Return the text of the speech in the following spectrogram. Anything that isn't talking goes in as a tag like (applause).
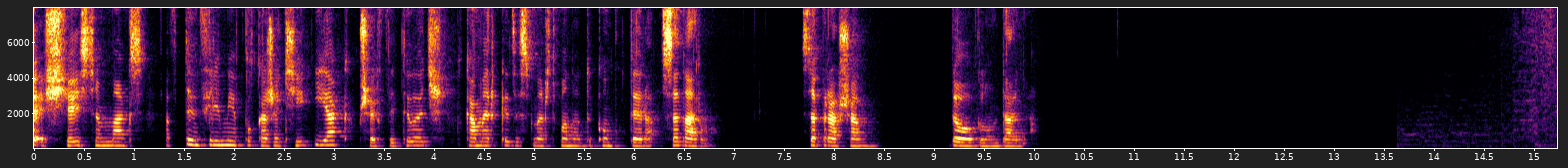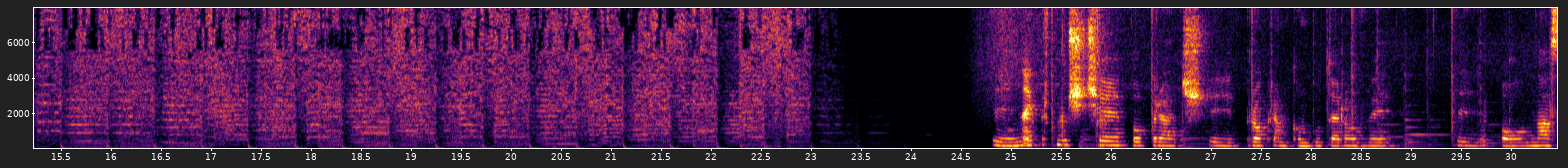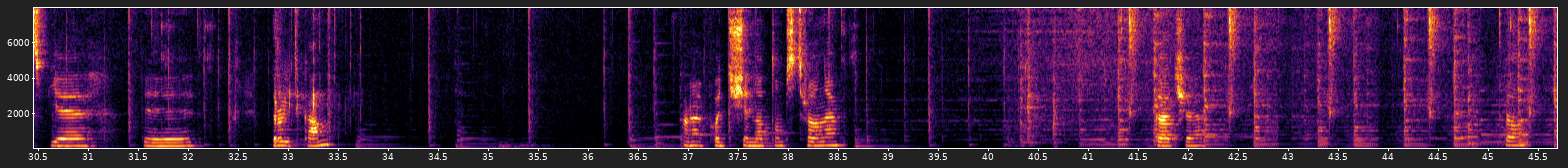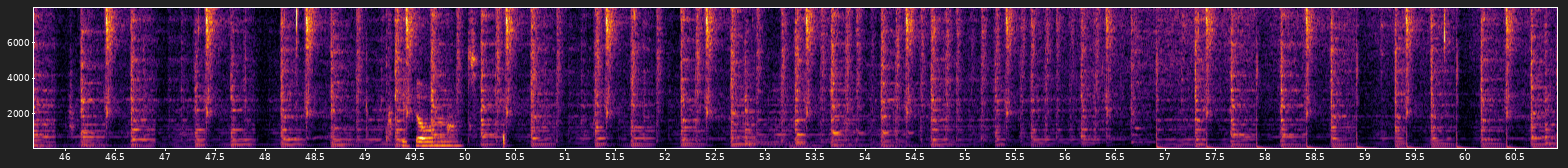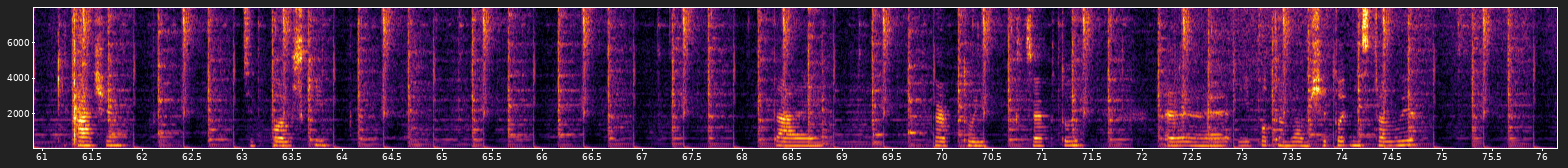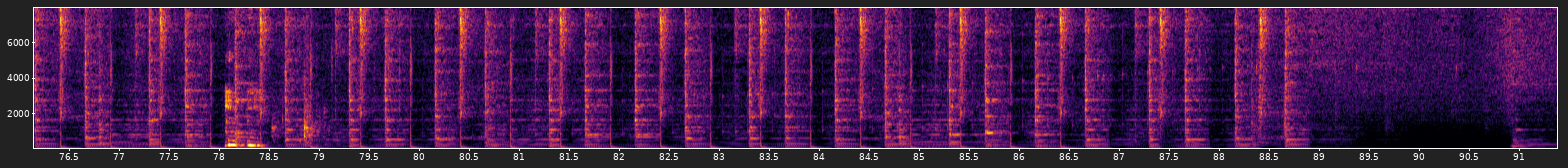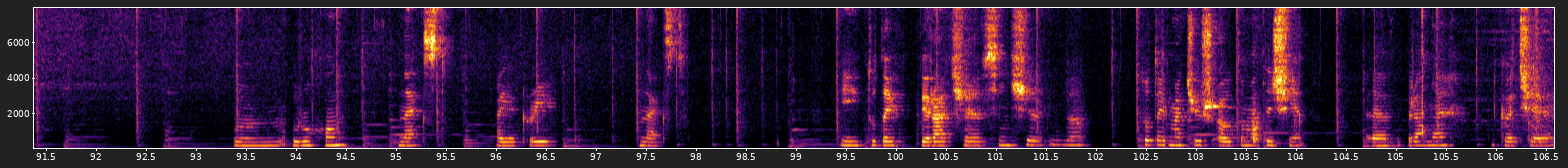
Cześć, ja jestem Max, a w tym filmie pokażę Ci, jak przechwytywać kamerkę ze smartfona do komputera za darmo. Zapraszam do oglądania. Y, Najpierw musicie pobrać y, program komputerowy o nazwie y, DroidCam. A, Wchodzicie na tą stronę. Dacie to. Download. Klikacie. Cyk polski. Dalej. Akceptuj, akceptuj. Eee, I potem Wam się to instaluje. (clears throat) um, uruchom, next, I agree, next. I tutaj wybieracie, w sensie, no, tutaj macie już automatycznie e, wybrane, klikacie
